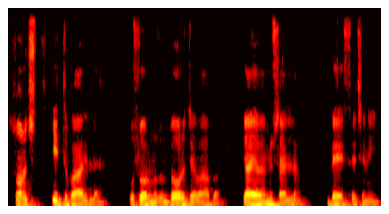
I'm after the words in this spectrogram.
Sonuç itibariyle bu sorumuzun doğru cevabı yaya ve müsellem B seçeneği.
